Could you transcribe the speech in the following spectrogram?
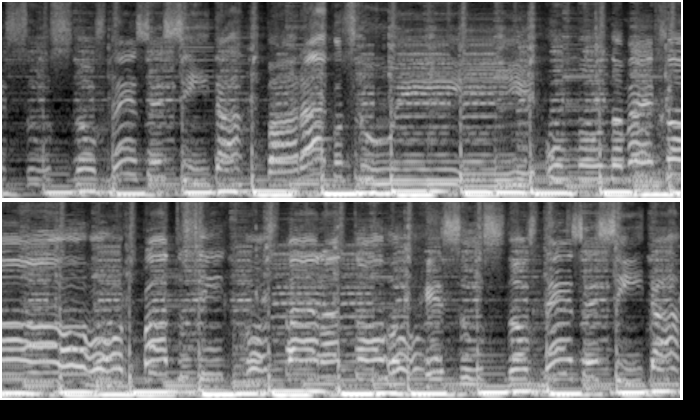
Jesús nos necesita para construir un mundo mejor para tus hijos, para todos. Jesús nos necesita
